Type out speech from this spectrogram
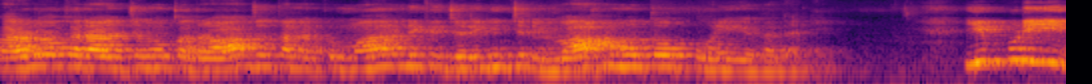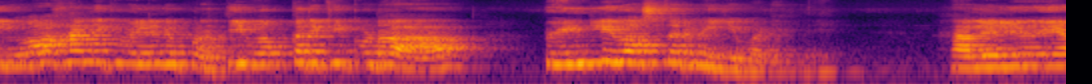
పరలోక రాజ్యం ఒక రాజు తన కుమారునికి జరిగించిన వివాహముతో పోలియగదని ఇప్పుడు ఈ వివాహానికి వెళ్ళిన ప్రతి ఒక్కరికి కూడా పెండ్లి వస్త్రం ఇవ్వబడింది. హలోయ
